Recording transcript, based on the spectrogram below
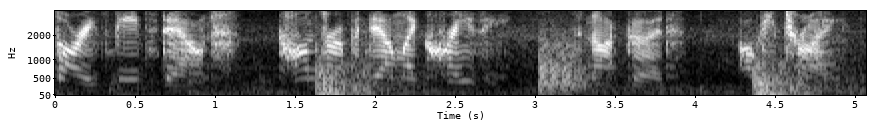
Sorry, feed's down. Comms are up and down like crazy. It's not good. I'll keep trying.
